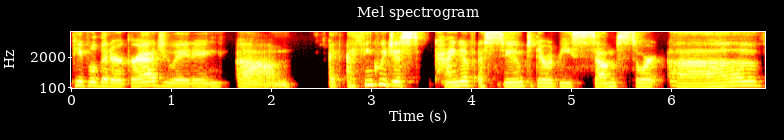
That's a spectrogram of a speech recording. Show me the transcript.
people that are graduating. Um, I, I think we just kind of assumed there would be some sort of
